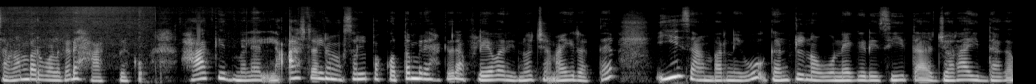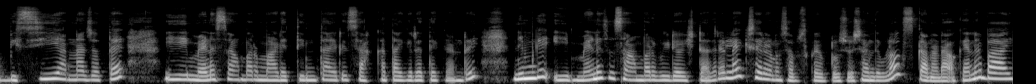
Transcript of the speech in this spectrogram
ಸಾಂಬಾರು ಒಳಗಡೆ ಹಾಕಬೇಕು. ಹಾಕಿದ್ಮೇಲೆ ಲಾಸ್ಟಲ್ಲಿ ನಮಗೆ ಸ್ವಲ್ಪ ಕೊತ್ತಂಬರಿ ಹಾಕಿದರೆ ಆ ಫ್ಲೇವರ್ ಇನ್ನೂ ಚೆನ್ನಾಗಿರುತ್ತೆ. ಈ ಸಾಂಬಾರು ನೀವು ಗಂಟ್ಲು ನೋವು, ನೆಗಡಿ, ಶೀತ, ಜ್ವರ ಇದ್ದಾಗ ಬಿಸಿ ಅನ್ನ ಜೊತೆ ಈ ಮೆಣಸು ಸಾಂಬಾರು ಮಾಡಿ ತಿಂತಾ ಇರಿ, ಸಖತ್ತಾಗಿರುತ್ತೆ ಕಣ್ರಿ. ನಿಮಗೆ ಈ ಮೆಣಸು ಸಾಂಬಾರು ವೀಡಿಯೋ ಇಷ್ಟ ಆದರೆ like share subscribe to Sushanti vlogs Kannada ಓಕೆನಾ ಬಾಯ್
